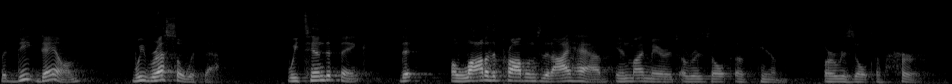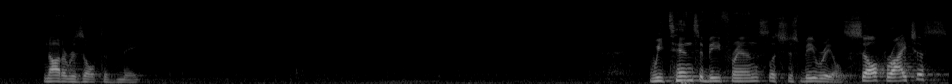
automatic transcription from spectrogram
But deep down, we wrestle with that. We tend to think that a lot of the problems that I have in my marriage are a result of him or a result of her, not a result of me. We tend to be friends, let's just be real, self righteous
